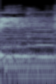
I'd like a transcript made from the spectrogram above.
Bim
